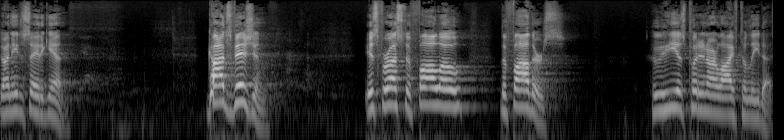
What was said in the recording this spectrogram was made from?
Do I need to say it again? God's vision is for us to follow the fathers who He has put in our life to lead us.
